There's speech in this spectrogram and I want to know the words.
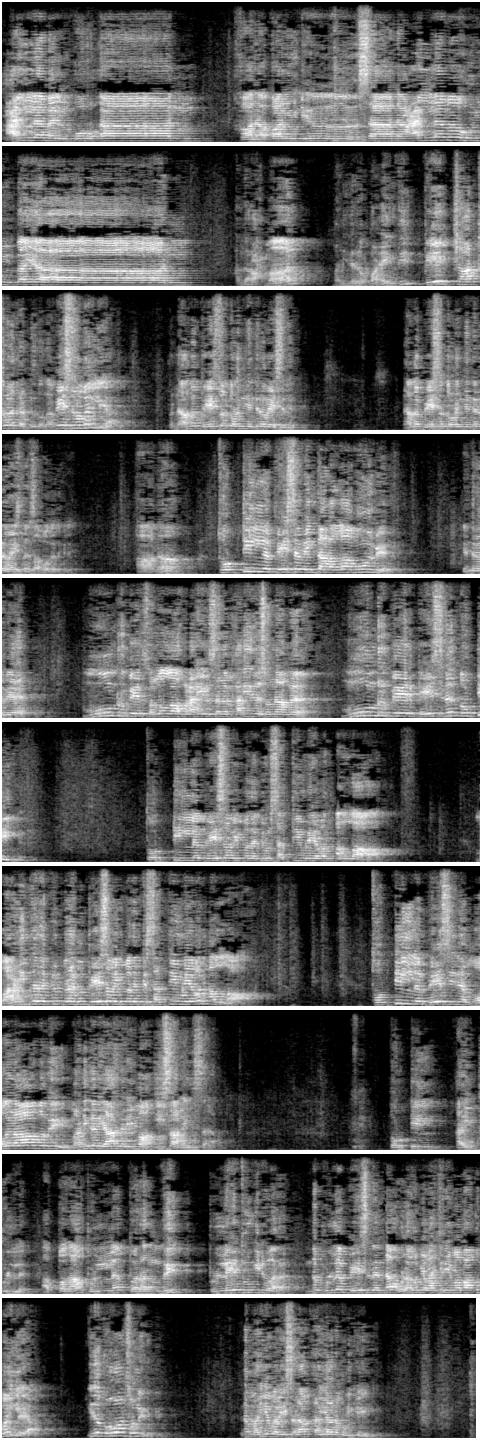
علم القرآن خلق الإنسان علمه البيان அந்த ரஹ்மான் மனிதனை படைத்து பேச்சாற்றலை கற்று தந்தா பேசுறோமா இல்லையா இப்ப நாங்க பேச தொடங்கி எத்தனை வயசுல நாங்க பேச தொடங்கி எத்தனை வயசுல சகோதரர்களே ஆனா தொட்டில்ல பேச வைத்தான் அல்லாஹ் மூணு பேர் எத்தனை பேர் மூன்று பேர் ஸல்லல்லாஹு அலைஹி வஸல்லம் ஹதீஸ்ல சொன்னாங்க மூன்று பேர் பேசின தொட்டில் தொட்டில்ல பேச வைப்பதற்கு ஒரு சக்தியுடையவன் அல்லாஹ் மரணித்ததற்கு பிறகு பேச வைப்பதற்கு சக்தியுடையவன் அல்லாஹ் தொட்டில்ல பேசின முதலாவது மனிதர் யார் தெரியுமா ஈசா அலைஹிஸ்ஸலாம் தொட்டில் கை புல்லு அப்பதான் புல்ல பிறந்து புள்ளையே தூக்கிட்டு வர இந்த புள்ள பேசுதுன்னா உலகமே ஆச்சரியமா பார்க்குமா இல்லையா இத குர்ஆன் சொல்லியிருக்கு இந்த மரியம் அலைஹிஸ்ஸலாம் கல்யாணம் முடிக்க இல்லை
